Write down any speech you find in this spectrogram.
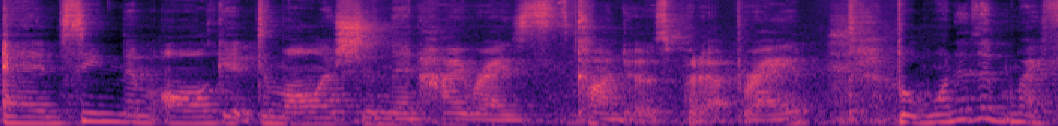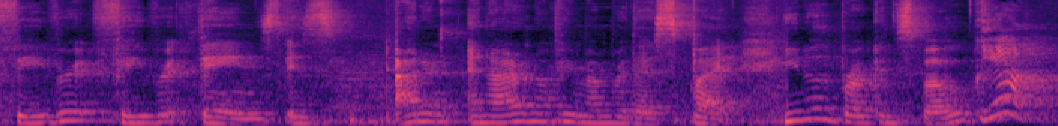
And seeing them all get demolished and then high-rise condos put up right? But one of the my favorite favorite things is i don't and i don't know if you remember this but you know the broken spoke? Yeah.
